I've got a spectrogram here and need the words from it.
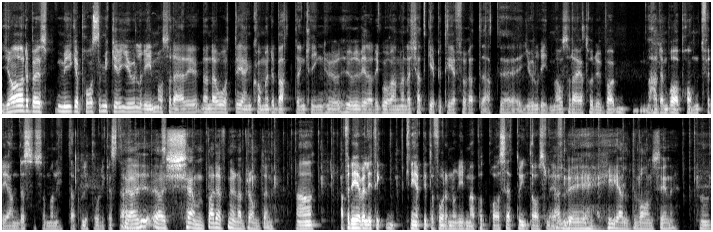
Ja, det börjar smyga på sig mycket julrim och sådär. Den där återigen kommer debatten kring hur, huruvida det går att använda ChatGPT för att, att uh, julrimma och sådär. Jag tror du bara hade en bra prompt för det, Anders, som man hittar på lite olika ställen. Jag, jag kämpade med den här prompten. Ja. ja, för det är väl lite knepigt att få den att rimma på ett bra sätt och inte avslöja ja. Det är helt vansinnigt. Mm.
